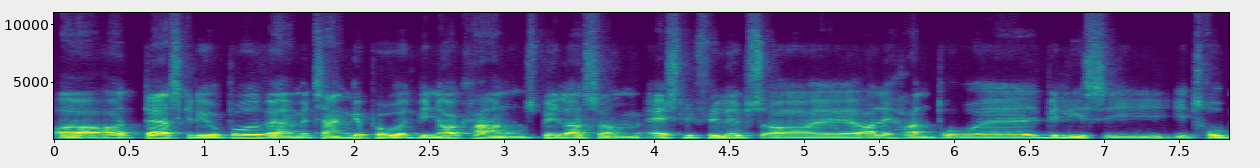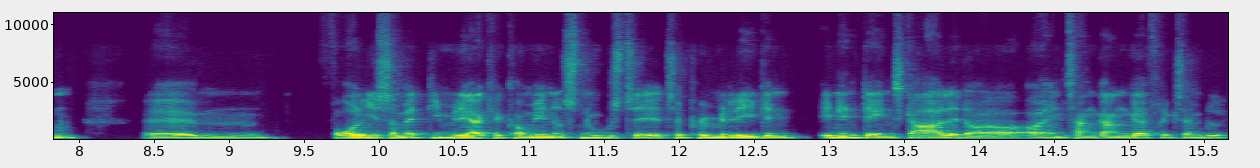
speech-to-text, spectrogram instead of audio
og, og der skal det jo både være med tanke på, at vi nok har nogle spillere som Ashley Phillips og øh, Alejandro øh, Velis i, i truppen, øh, for ligesom at de mere kan komme ind og snuse til, til Premier League end, end en Dan Scarlett og, og en Tanganga for eksempel,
